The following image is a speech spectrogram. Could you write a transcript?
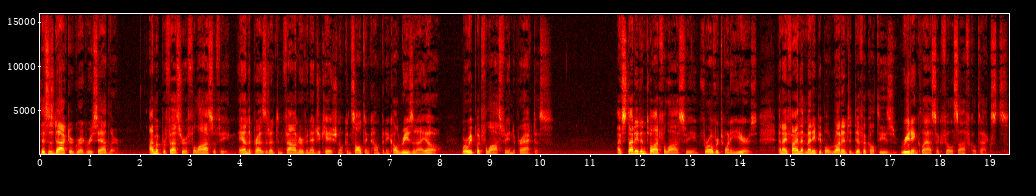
this is Dr. Gregory Sadler. I'm a professor of philosophy and the president and founder of an educational consulting company called Reason.io, where we put philosophy into practice. I've studied and taught philosophy for over 20 years, and I find that many people run into difficulties reading classic philosophical texts.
